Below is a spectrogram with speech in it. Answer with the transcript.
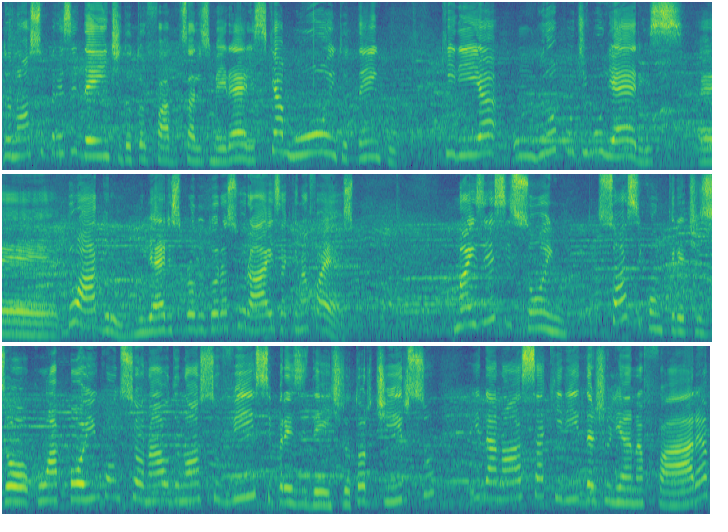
do nosso presidente, Dr. Fábio Salles Meirelles, que há muito tempo queria um grupo de mulheres é, do agro, mulheres produtoras rurais aqui na FAESP. Mas esse sonho só se concretizou com o apoio incondicional do nosso vice-presidente, Dr. Tirso, e da nossa querida Juliana Fara,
